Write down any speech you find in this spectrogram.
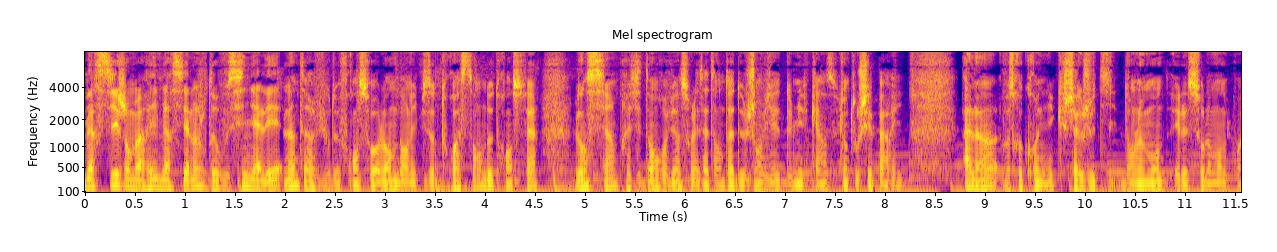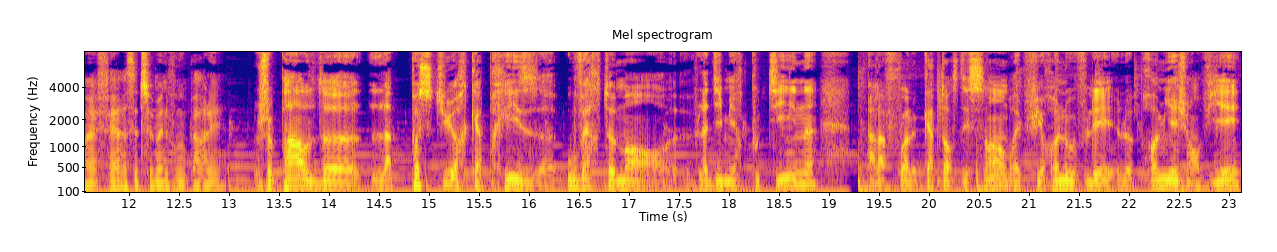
Merci Jean-Marie, merci Alain. Je voudrais vous signaler l'interview de François Hollande dans l'épisode 300 de Transfert. L'ancien président revient sur les attentats de janvier 2015 qui ont touché Paris. Alain, votre chronique, chaque jeudi, dans Le Monde et sur le monde.fr. Et cette semaine, vous nous parlez je parle de la posture qu'a prise ouvertement Vladimir Poutine, à la fois le 14 décembre et puis renouvelé le 1er janvier,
